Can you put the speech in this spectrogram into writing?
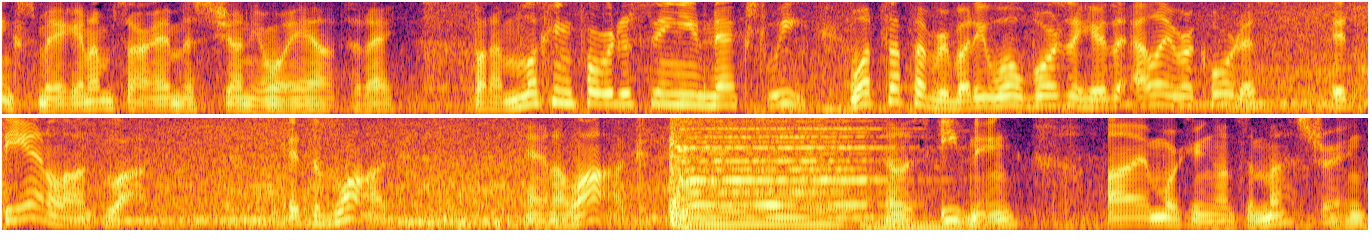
Thanks, Megan. I'm sorry I missed you on your way out today. But I'm looking forward to seeing you next week. What's up, everybody? Will Borza here, the LA Recordist. It's the analog vlog. It's a vlog. And a log. Now this evening, I'm working on some mastering,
